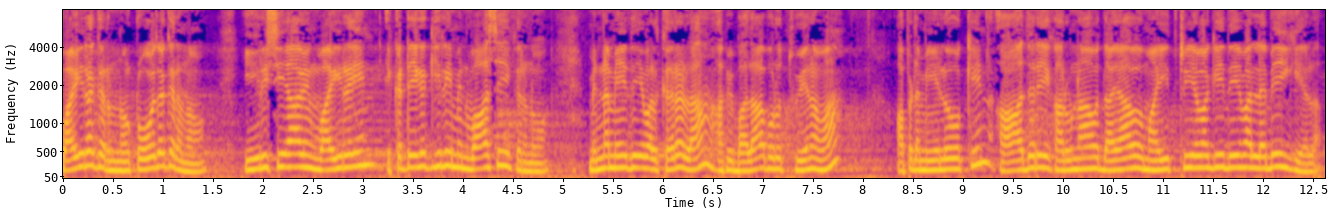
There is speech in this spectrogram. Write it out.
වෛර කරනවා ක්‍රෝධ කරනවා. ඊරිසියාවෙන් වෛරයෙන් එකට ඒක කිරීමෙන් වාසය කරනවා. මෙන්න මේ දේවල් කරලා අපි බලාපොරොත්තු වෙනවා අපට මේ ලෝකෙන් ආදරය කරුණාව දයාව මෛත්‍රිය වගේ දේවල් ලැබෙයි කියලා.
